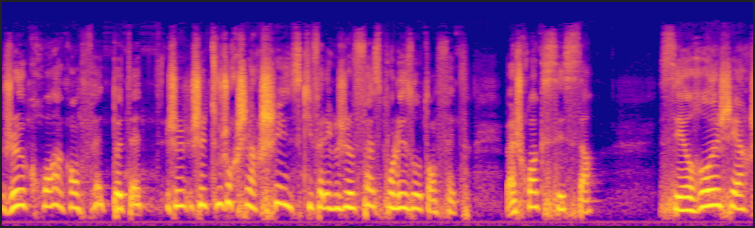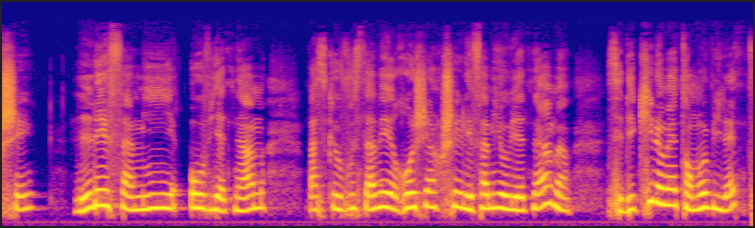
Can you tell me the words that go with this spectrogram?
Je crois qu'en fait, peut-être, j'ai toujours cherché ce qu'il fallait que je fasse pour les autres, en fait. Bah, je crois que c'est ça. C'est rechercher les familles au Vietnam. Parce que vous savez, rechercher les familles au Vietnam, c'est des kilomètres en mobilette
